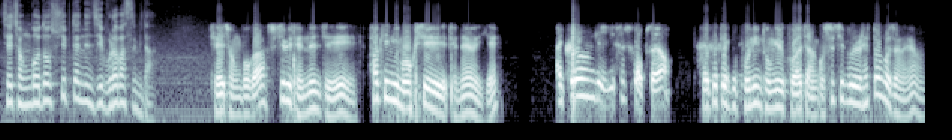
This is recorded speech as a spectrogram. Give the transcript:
제 정보도 수집됐는지 물어봤습니다. 제 정보가 수집이 됐는지 확인이 뭐 혹시 되나요 이게? 아니 그런 게 있을 수가 없어요. 어쨌든 그 본인 동의를 구하지 않고 수집을 했던 거잖아요.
